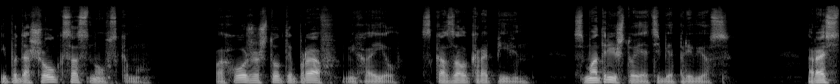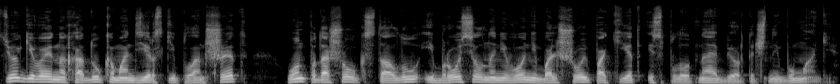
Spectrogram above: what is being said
и подошел к Сосновскому. «Похоже, что ты прав, Михаил», — сказал Крапивин. «Смотри, что я тебе привез». Растегивая на ходу командирский планшет, он подошел к столу и бросил на него небольшой пакет из плотной оберточной бумаги.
